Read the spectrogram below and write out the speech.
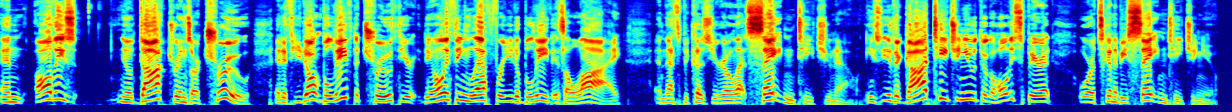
and all these you know doctrines are true. And if you don't believe the truth the only thing left for you to believe is a lie. And that's because you're going to let satan teach you now. He's either god teaching you through the holy spirit or it's going to be satan teaching you.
